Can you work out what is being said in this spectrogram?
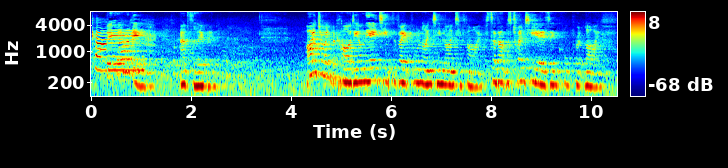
Bacardi. Bacardi. Absolutely. I joined Bacardi on the 18th of April 1995, so that was 20 years in corporate life.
